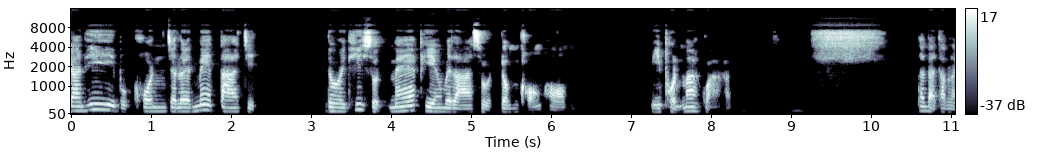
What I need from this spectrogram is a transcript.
การที่บุคคลเจริญเมตตาจิต โดยที่สุดแม้เพียงเวลาสูดดมของหอม มีผลมากกว่าครับ ท่านแบบทำอะไร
